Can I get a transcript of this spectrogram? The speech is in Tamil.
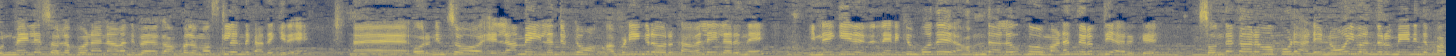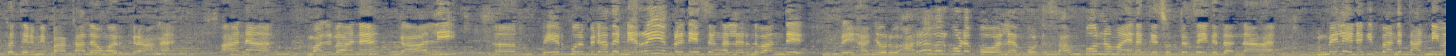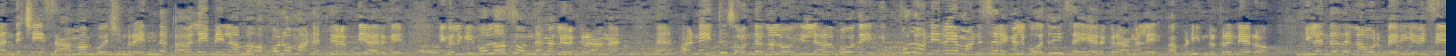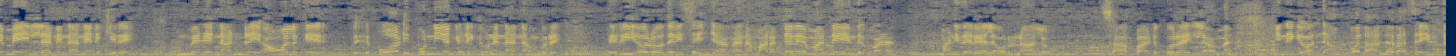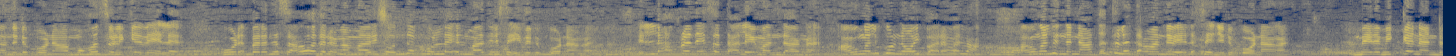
உண்மையிலே சொல்ல போனா நான் வந்து இப்ப கம்பல மொஸ்க்ல இருந்து கதைக்கிறேன். ஒரு நிமிஷம் எல்லாமே இழந்துட்டோம் அப்படிங்கிற ஒரு கவலையில இருந்தேன் இன்னைக்கு நினைக்கும் போது அந்த அளவுக்கு மன திருப்தியா இருக்கு. சொந்தக்காரங்க கூட அடே நோய் வந்துருமேன்னு இந்த பக்கம் திரும்பி பார்க்காதவங்க இருக்கிறாங்க. ஆனா மல்வான காலி அஹ், பெயர் குறிப்பிடாத நிறைய பிரதேசங்கள்ல இருந்து வந்து ஒரு அரவர் கூட போகல சம்பூர்ணமா எனக்கு சுத்தம் செய்து தந்தாங்க உண்மையில எனக்கு இப்ப அந்த தண்ணி வந்துச்சு சாமான் போச்சுங்கிற எந்த கவலையுமே இல்லாம அவ்வளவு மன திருப்தியா இருக்கு எங்களுக்கு இவ்வளவு சொந்தங்கள் இருக்கிறாங்க அனைத்து சொந்தங்களும் இல்லாத போது இவ்வளவு நிறைய மனுஷர் எங்களுக்கு உதவி செய்ய இருக்கிறாங்களே அப்படின்னு இருக்கிற நேரம் இழந்ததெல்லாம் ஒரு பெரிய விஷயமே இல்லைன்னு நான் நினைக்கிறேன் உண்மையிலே நன்றி. அவங்களுக்கு கோடி புண்ணியம் கிடைக்கும்னு நான் நம்புறேன். பெரிய ஒரு உதவி செஞ்சாங்க. நான் மறக்கவே மாட்டேன் இந்த மன- மனிதர்களை ஒரு நாளும். சாப்பாடு கூட இல்லாம இன்னைக்கு வந்து அப்பெல்லாம் அழகா செய்து தந்துட்டு போனா முகம் சுளிக்கவே இல்லை. கூட பிறந்த சகோதரங்க மாதிரி சொந்த பிள்ளைகள் மாதிரி செய்துட்டு போனாங்க. எல்லா பிரதேசத்தாலையும் வந்தாங்க. அவங்களுக்கும் நோய் பரவலாம். அவங்களும் இந்த நாட்டத்துல தான் வந்து வேலை செஞ்சுட்டு போனாங்க. உண்மையில மிக்க நன்றி.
